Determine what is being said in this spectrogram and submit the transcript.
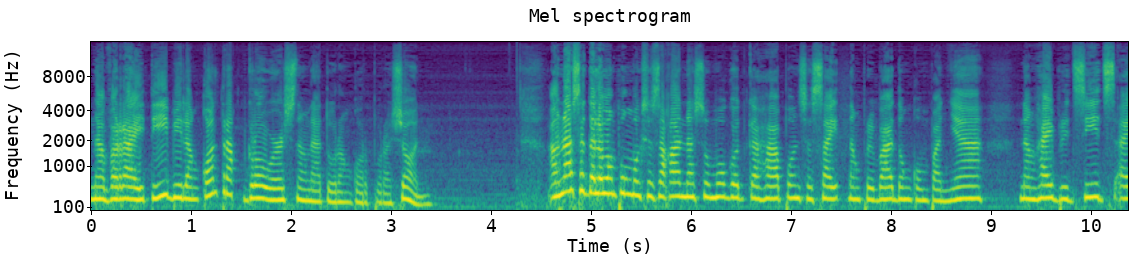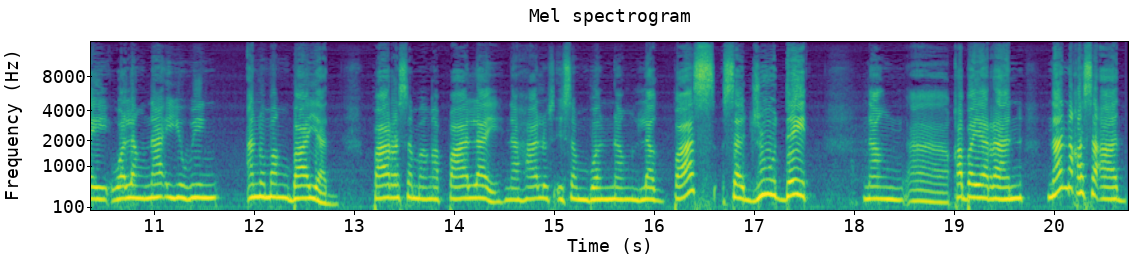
na variety bilang contract growers ng naturang korporasyon. Ang nasa dalawampung magsasaka na sumugod kahapon sa site ng pribadong kumpanya ng hybrid seeds ay walang naiuwing anumang bayad para sa mga palay na halos isang buwan ng lagpas sa due date ng ah, kabayaran na nakasaad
